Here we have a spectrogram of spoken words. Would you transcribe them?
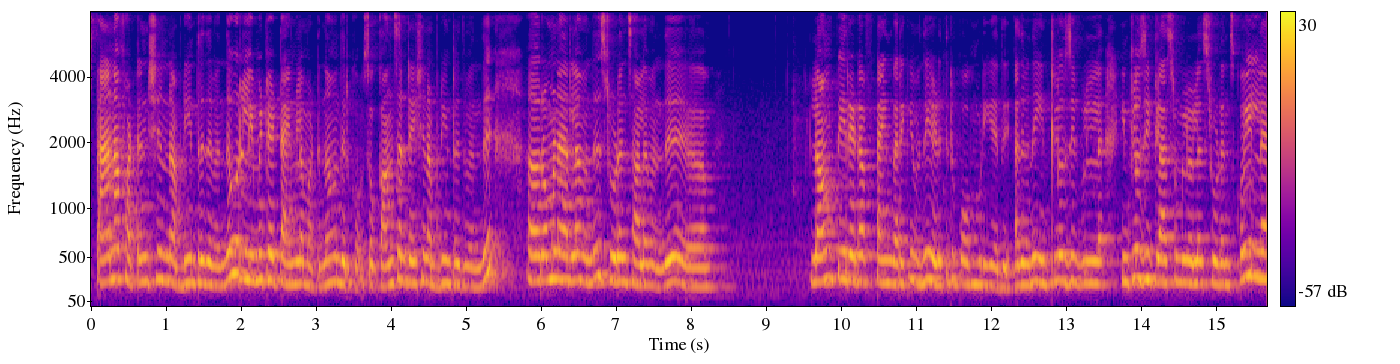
ஸ்பேன் ஆஃப் அட்டென்ஷன் அப்படின்றது வந்து ஒரு லிமிட்டெட் டைமில் மட்டும்தான் வந்து இருக்கும் ஸோ கான்சன்ட்ரேஷன் அப்படின்றது வந்து ரொம்ப நேரம்லாம் வந்து ஸ்டூடெண்ட்ஸால் வந்து லாங் பீரியட் ஆஃப் டைம் வரைக்கும் வந்து எடுத்துகிட்டு போக முடியாது. அது வந்து இன்க்ளூசிவ் உள்ள இன்க்ளூசிவ் கிளாஸ் ரூமில் உள்ள ஸ்டூடெண்ட்ஸ்க்கோ இல்லை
